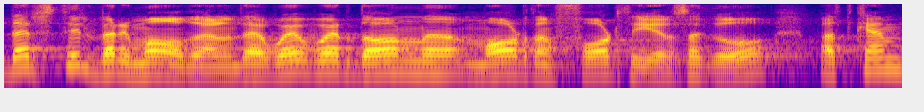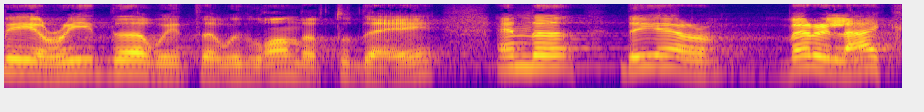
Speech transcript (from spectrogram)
they're still very modern. They were, were done more than 40 years ago, but can be read with, with wonder today. And they are very like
